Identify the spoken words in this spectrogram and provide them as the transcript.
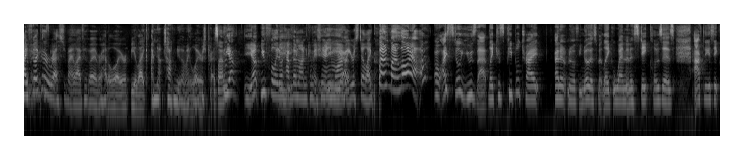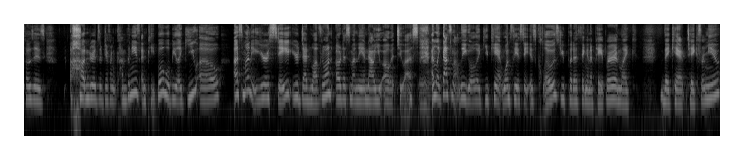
I feel like for the say- rest of my life, if I ever had a lawyer, be like, I'm not talking to you when my lawyer's present. yep yep You fully don't have them on commission anymore, Yep. but you're still like, where's my lawyer? Oh, I still use that. Like, because people try, I don't know if you know this, but like when an estate closes, after the estate closes, hundreds of different companies and people will be like, you owe us money. Your estate, your dead loved one owed us money and now you owe it to us. And like, that's not legal. Like, you can't, once the estate is closed, you put a thing in a paper and like, they can't take from you.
